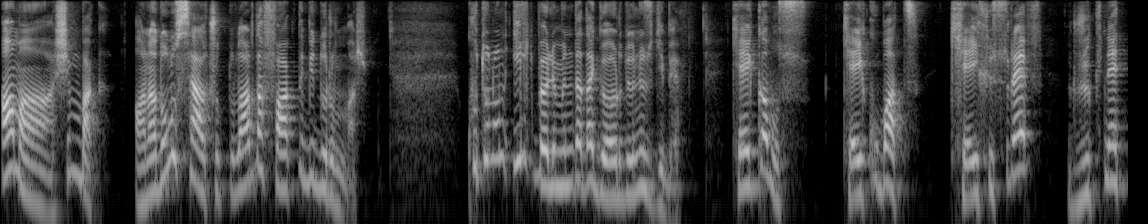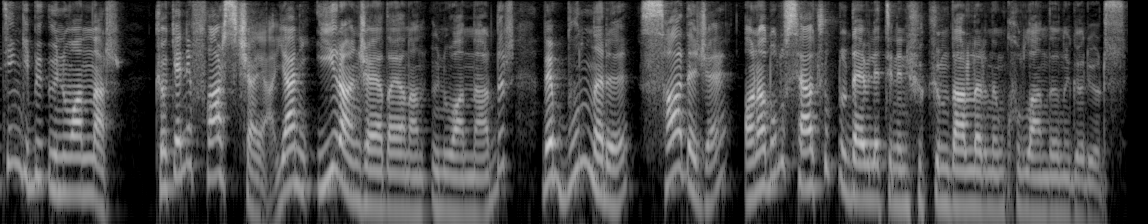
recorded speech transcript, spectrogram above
Ama şimdi bak Anadolu Selçuklularda farklı bir durum var. Kutunun ilk bölümünde de gördüğünüz gibi Keykavus, Keykubat, Keyhüsrev, Rükneddin gibi ünvanlar kökeni Farsçaya yani İranca'ya dayanan ünvanlardır ve bunları sadece Anadolu Selçuklu Devleti'nin hükümdarlarının kullandığını görüyoruz.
